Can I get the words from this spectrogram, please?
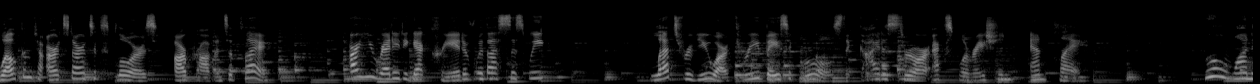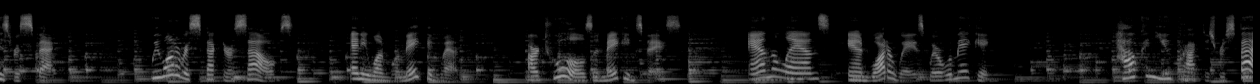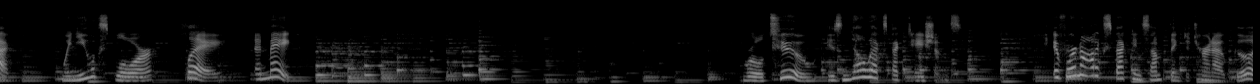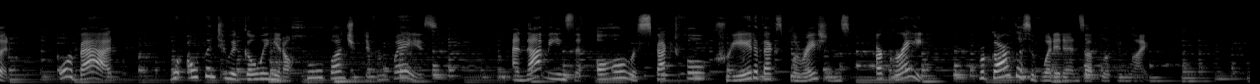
Welcome to Art Starts Explores, our province of play. Are you ready to get creative with us this week? Let's review our three basic rules that guide us through our exploration and play. Rule 1 is respect. We want to respect ourselves, anyone we're making with, our tools and making space, and the lands and waterways where we're making. How can you practice respect when you explore, play, and make? Rule 2 is no expectations. If we're not expecting something to turn out good or bad, we're open to it going in a whole bunch of different ways. And that means that all respectful, creative explorations are great, regardless of what it ends up looking like.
